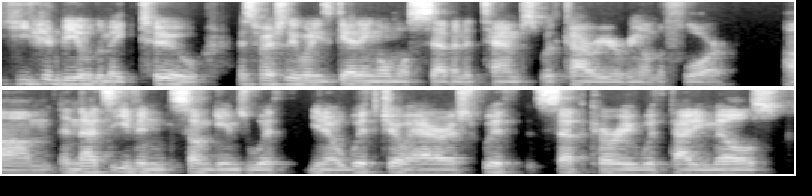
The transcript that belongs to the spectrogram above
he should be able to make two, especially when he's getting almost seven attempts with Kyrie Irving on the floor. Um, and that's even some games with you know with Joe Harris, with Seth Curry, with Patty Mills.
